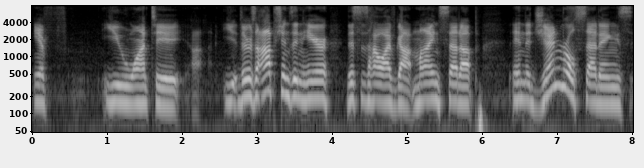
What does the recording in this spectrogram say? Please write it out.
If you want to, uh, you, there's options in here. This is how I've got mine set up. In the General Settings,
